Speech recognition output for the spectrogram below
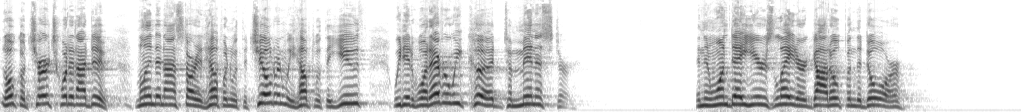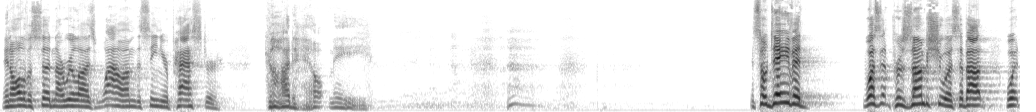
local church, what did I do? Melinda and I started helping with the children, we helped with the youth, we did whatever we could to minister. And then one day, years later, God opened the door, and all of a sudden I realized, wow, I'm the senior pastor. God help me. And so David wasn't presumptuous about what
